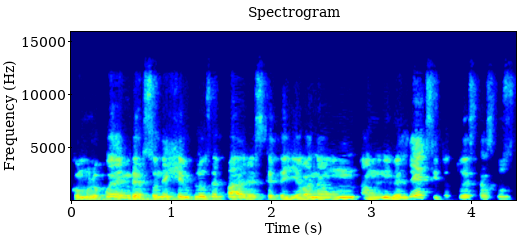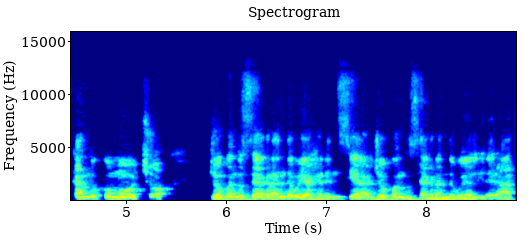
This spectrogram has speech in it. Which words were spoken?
como lo pueden ver, son ejemplos de padres que te llevan a un, a un nivel de éxito. Tú estás buscando como ocho, yo cuando sea grande voy a gerenciar, yo cuando sea grande voy a liderar.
